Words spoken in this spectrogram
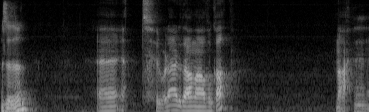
Har du sett den? Eh, jeg tror det er det da han er advokat? Nei, Eh,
